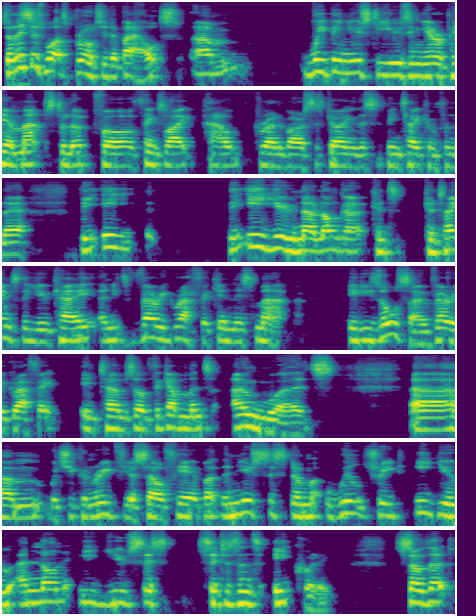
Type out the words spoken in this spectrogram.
So this is what's brought it about. Um, we've been used to using European maps to look for things like how coronavirus is going. This has been taken from there. The, e, the EU no longer contains the UK, and it's very graphic in this map. It is also very graphic in terms of the government's own words, um, which you can read for yourself here. But the new system will treat EU and non EU citizens equally, so that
